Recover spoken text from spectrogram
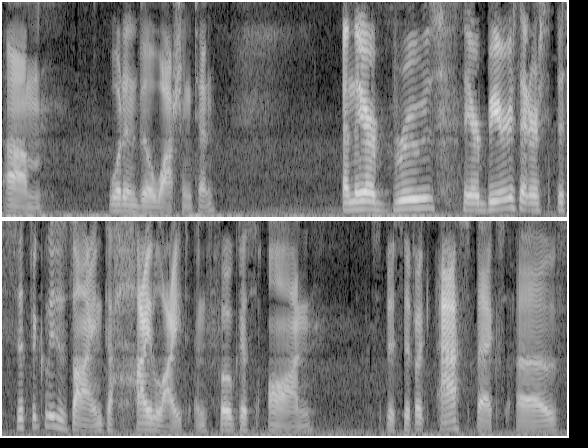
um, Woodinville, Washington. And they are brews, they are beers that are specifically designed to highlight and focus on specific aspects of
